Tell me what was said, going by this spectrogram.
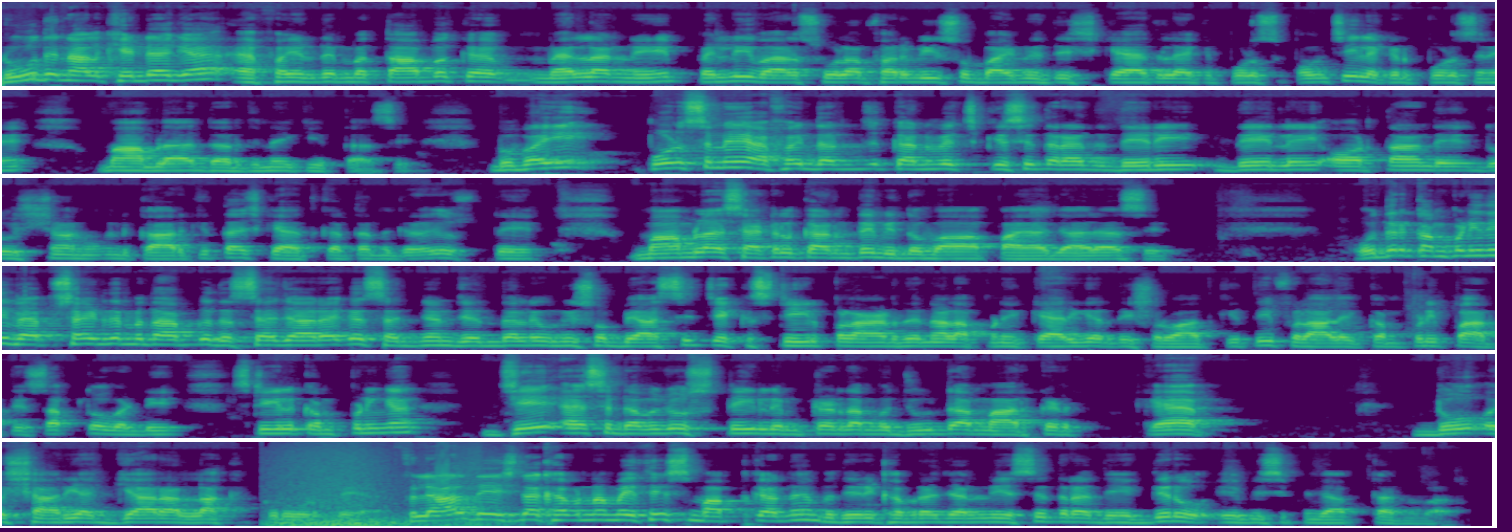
ਰੂਹ ਦੇ ਨਾਲ ਖੇਡਿਆ ਗਿਆ। ਐਫ ਆਈ ਆਰ ਦੇ ਮੁਤਾਬਕ ਮਹਿਲਾ ਨੇ ਪਹਿਲੀ ਵਾਰ 16 ਫਰਵਰੀ 2022 ਨੂੰ ਇਸ ਦੀ ਸ਼ਿਕਾਇਤ ਲੈ ਕੇ ਪੁਲਿਸ ਪਹੁੰਚੀ, ਲੇਕਿਨ ਪੁਲਿਸ ਨੇ ਮਾਮਲਾ ਦਰਜ ਨਹੀਂ ਕੀਤਾ ਸੀ। ਮੁੰਬਈ ਪੁਲਿਸ ਨੇ ਐਫ ਆਈ ਦਰਜ ਕਰਨ ਵਿੱਚ ਕਿਸੇ ਤਰ੍ਹਾਂ ਦੀ ਦੇਰੀ ਦੇ ਲਈ ਔਰਤਾਂ ਦੇ ਦੋਸ਼ਾਂ ਨੂੰ ਇਨਕਾਰ ਕੀਤਾ। ਸ਼ਿਕਾਇਤਕਰਤਾ ਨੇ ਕਿਹਾ ਉਸ ਤੇ ਮਾਮਲਾ ਸੈਟਲ ਕਰਨ ਤੇ ਵੀ ਦਬਾਅ ਪਾਇਆ ਜਾ ਰਿਹਾ ਸੀ। ਉਧਰ ਕੰਪਨੀ ਦੀ ਵੈਬਸਾਈਟ ਦੇ ਮੁਤਾਬਕ ਦੱਸਿਆ ਜਾ ਰਿਹਾ ਹੈ ਕਿ ਸੱਜਣ ਜਿੰਦਲ ਨੇ 1982 ਚ ਇੱਕ ਸਟੀਲ ਪਲਾਂਟ ਦੇ ਨਾਲ ਆਪਣੇ ਕੈਰੀਅਰ ਦੀ ਸ਼ੁਰੂਆਤ ਕੀਤੀ। ਫਿਲਹਾਲ ਇਹ ਕੰਪਨੀ ਭਾਰਤੀ ਸਭ ਤੋਂ ਵੱਡੀ ਸਟੀਲ ਕੰਪਨੀ ਹੈ JSW ਸਟੀਲ ਲਿਮਟਿਡ ਦਾ ਮੌਜੂਦਾ ਮਾਰਕੀਟ ਕੈਪ 2.11 ਲੱਖ ਕਰੋੜ ਰੁਪਏ ਹੈ ਫਿਲਹਾਲ ਦੇਸ਼ ਦਾ ਖਬਰਨਾਮਾ ਇੱਥੇ ਸਮਾਪਤ ਕਰਦੇ ਹਾਂ। ਵਧੇਰੇ ਖਬਰਾਂ ਜਾਣਨ ਲਈ ਇਸੇ ਤਰ੍ਹਾਂ ਦੇਖਦੇ ਰਹੋ। ABC ਪੰਜਾਬ, ਧੰਨਵਾਦ।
